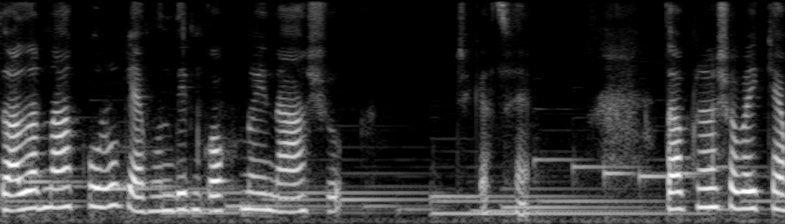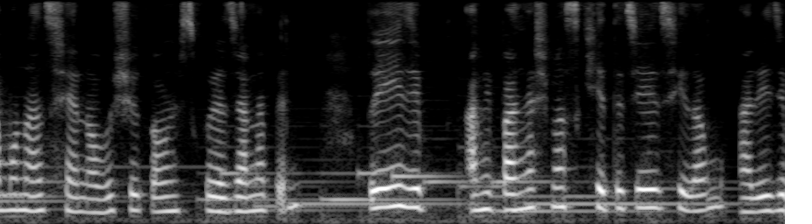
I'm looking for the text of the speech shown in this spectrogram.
তো আল্লাহ না করুক, এমন দিন কখনোই না আসুক। ঠিক আছে? তো আপনারা সবাই কেমন আছেন? অবশ্যই কমেন্টস করে জানাবেন। তো এই যে আমি পাঙাশ মাছ খেতে চেয়েছিলাম আর এই যে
